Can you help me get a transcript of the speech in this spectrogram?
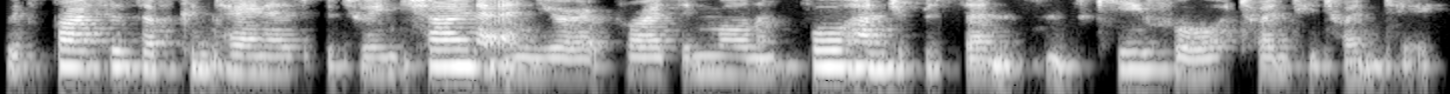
with prices of containers between China and Europe rising more than 400% since Q4 2020.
